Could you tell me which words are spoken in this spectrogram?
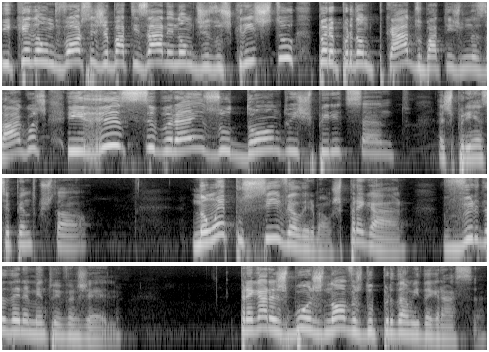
e cada um de vós seja batizado em nome de Jesus Cristo para perdão de pecados, o batismo nas águas e recebereis o dom do Espírito Santo. A experiência pentecostal. Não é possível, irmãos, pregar verdadeiramente o Evangelho, pregar as boas novas do perdão e da graça,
